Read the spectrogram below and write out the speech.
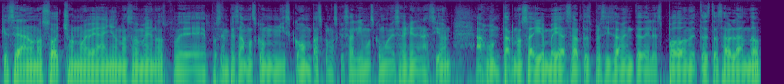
que sean unos 8 o 9 años más o menos, pues, pues empezamos con mis compas, con los que salimos como de esa generación, a juntarnos ahí en Bellas Artes, precisamente del spot donde tú estás hablando.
